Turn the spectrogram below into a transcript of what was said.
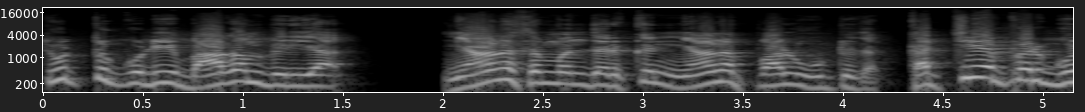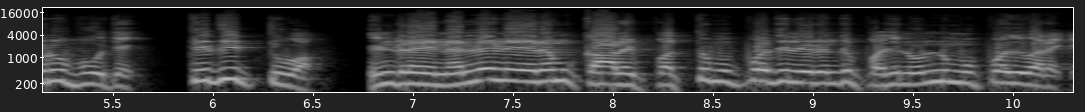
தூத்துக்குடி பாகம்பிரியார் ஞானசம்பந்தருக்கு ஞானப்பால் ஊட்டுதல் கச்சியப்பர் குரு பூஜை திதித்துவம். இன்றைய நல்ல நேரம் காலை பத்து முப்பதிலிருந்து பதினொன்று முப்பது வரை.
